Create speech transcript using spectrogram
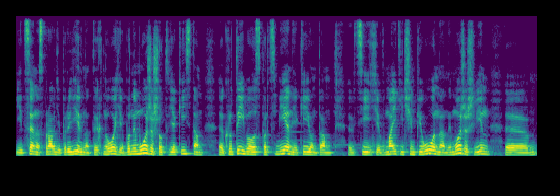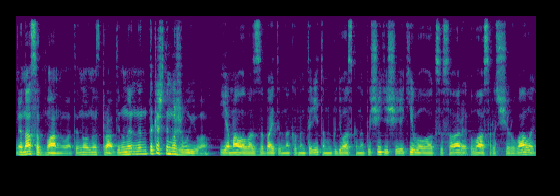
І це насправді перевірена технологія, бо не можеш, от якийсь там е, крутий велоспортсмен, який он там е, в цій в майці чемпіона, не можеш він е, нас обманувати. Ну насправді, ну не, не таке ж неможливо. Я мало вас забайтив на коментарі, тому, будь ласка, напишіть ще, які велоаксесуари вас розчарували,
